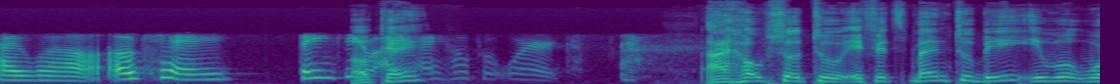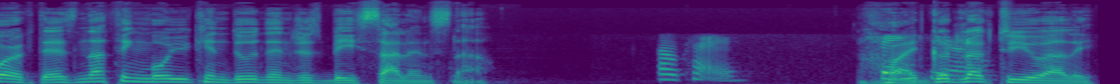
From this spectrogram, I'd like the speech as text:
I will. Okay. Thank you. Okay. I, I hope it works. I hope so too. If it's meant to be, it will work. There's nothing more you can do than just be silent now. Okay. All Thank right. Good luck to you, Ali.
